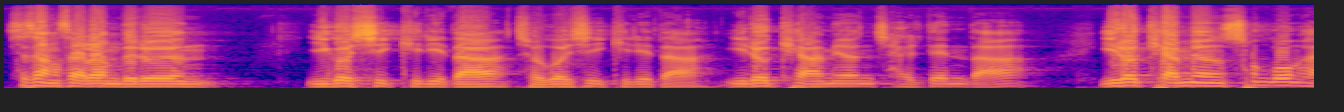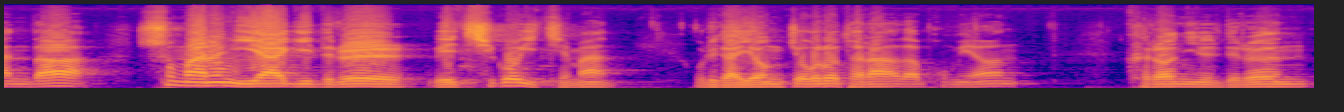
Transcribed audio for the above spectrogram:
세상 사람들은 이것이 길이다, 저것이 길이다, 이렇게 하면 잘 된다, 이렇게 하면 성공한다, 수많은 이야기들을 외치고 있지만 우리가 영적으로 돌아가다 보면 그런 일들은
